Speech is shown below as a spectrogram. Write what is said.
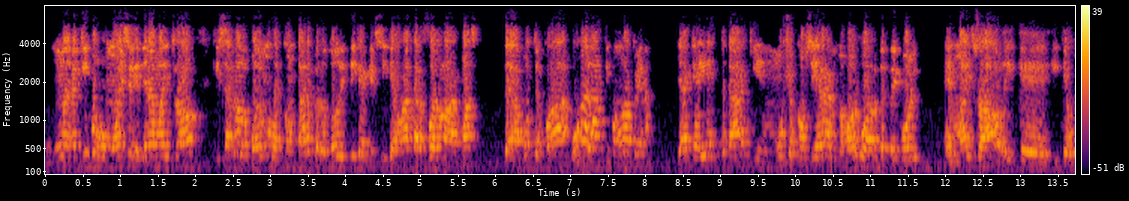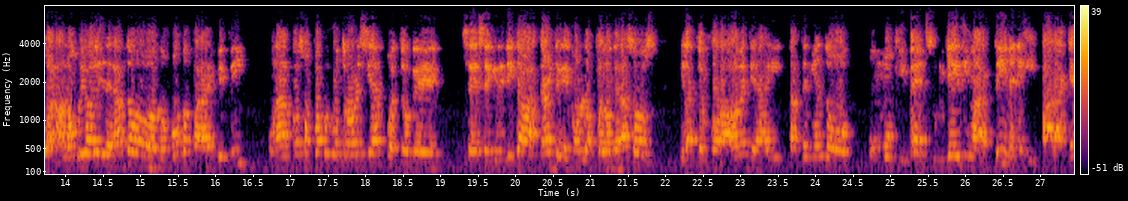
un equipo como ese que tiene a Mike Trout, quizás no lo podemos descontar, pero todo indica que sí, que van a estar fuera una vez más de la postemporada. Una lástima, una pena, ya que ahí está quien muchos consideran el mejor jugador de béisbol en Mike Trout y que, y que bueno, el hombre iba liderando los votos para MVP. Una cosa un poco controversial, puesto que se, se critica bastante que con los peloterazos y las temporadas que ahí están teniendo un Mookie Betts, un JD Martínez, y para qué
